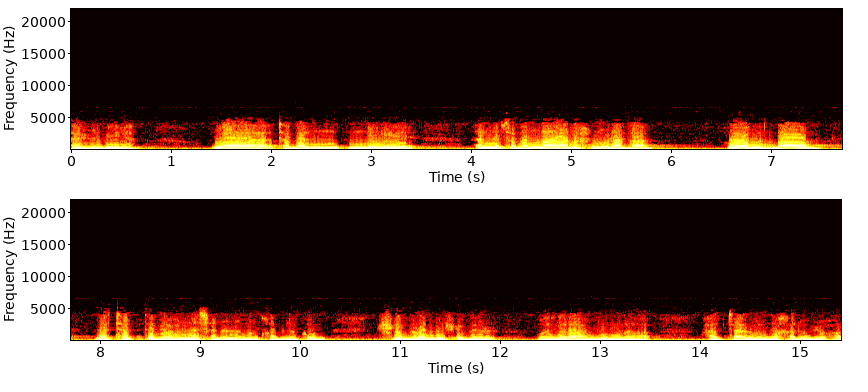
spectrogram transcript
أجنبية. وتبني أن نتبناها نحن لها هو من باب لتتبعن سنن من قبلكم شبرا بشبر وذراعا بذراع حتى لو دخلوا جحر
